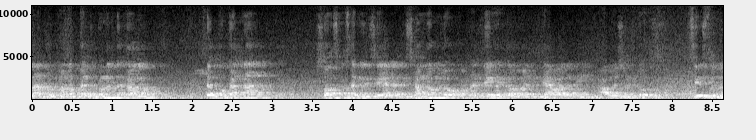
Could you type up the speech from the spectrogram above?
దాంట్లో మనం బతుకున్నంత కాలం డబ్బు కన్నా సోషల్ సర్వీస్ చేయాలని సంఘంలో ఒక ప్రత్యేకతమైన తేవాలని ఆలోచనతో చేస్తున్న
